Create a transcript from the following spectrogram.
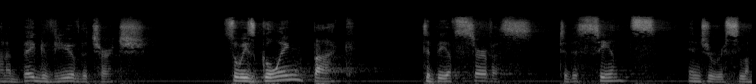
and a big view of the church. So he's going back to be of service to the saints in Jerusalem.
